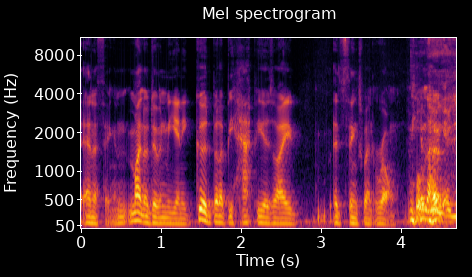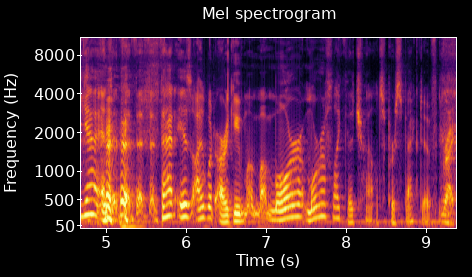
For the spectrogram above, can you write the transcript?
anything, and it might not do me any good, but I'd be happy as I Uh, things went wrong. Well, know? yeah, and th- th- th- that is, I would argue, m- m- more more of like the child's perspective, Right.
